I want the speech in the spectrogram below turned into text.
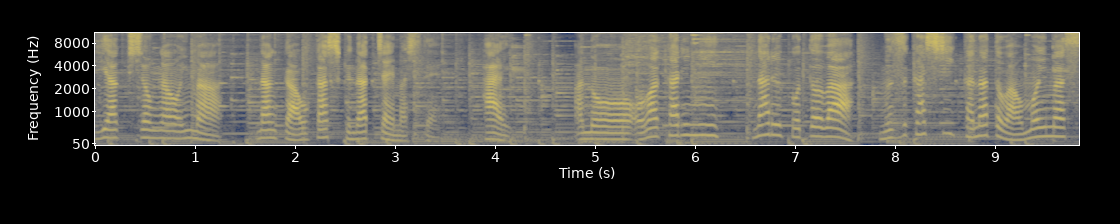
リアクションが今、なんかおかしくなっちゃいまして。はい。あのー、お分かりになることは難しいかなとは思います。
